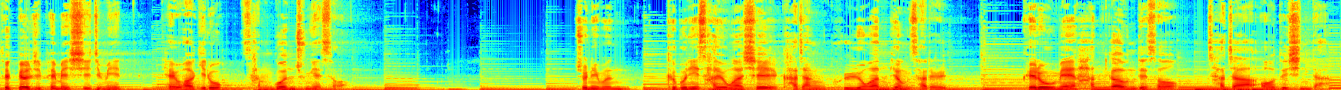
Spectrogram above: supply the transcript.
특별 집회 메시지 및 대화 기록 3권 중에서 주님은 그분이 사용하실 가장 훌륭한 병사를 괴로움의 한가운데서 찾아 얻으신다.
